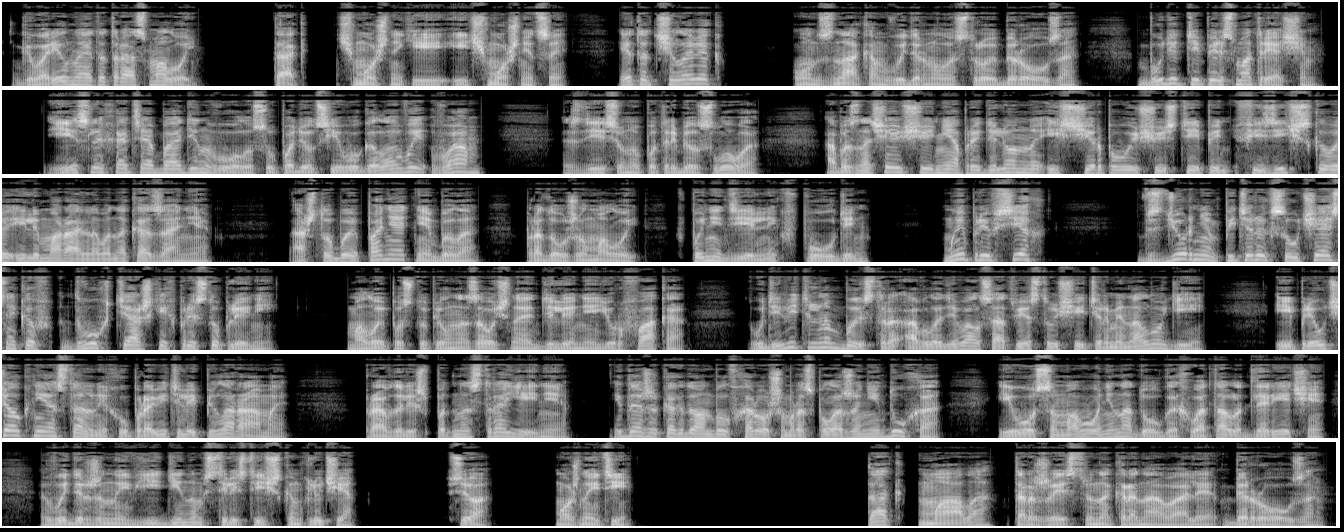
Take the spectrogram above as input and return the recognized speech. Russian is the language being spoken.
Говорил на этот раз Малой. Так, чмошники и чмошницы, этот человек, он знаком выдернул из строя Бероуза, будет теперь смотрящим. Если хотя бы один волос упадет с его головы, вам... Здесь он употребил слово, обозначающее неопределенно исчерпывающую степень физического или морального наказания. А чтобы понятнее было, — продолжил Малой, — в понедельник, в полдень, мы при всех Вздернем пятерых соучастников двух тяжких преступлений. Малой поступил на заочное отделение юрфака, удивительно быстро овладевал соответствующей терминологией и приучал к ней остальных управителей пилорамы, правда лишь под настроение, и даже когда он был в хорошем расположении духа, его самого ненадолго хватало для речи, выдержанной в едином стилистическом ключе. «Все, можно идти». Так мало торжественно короновали Берроуза.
